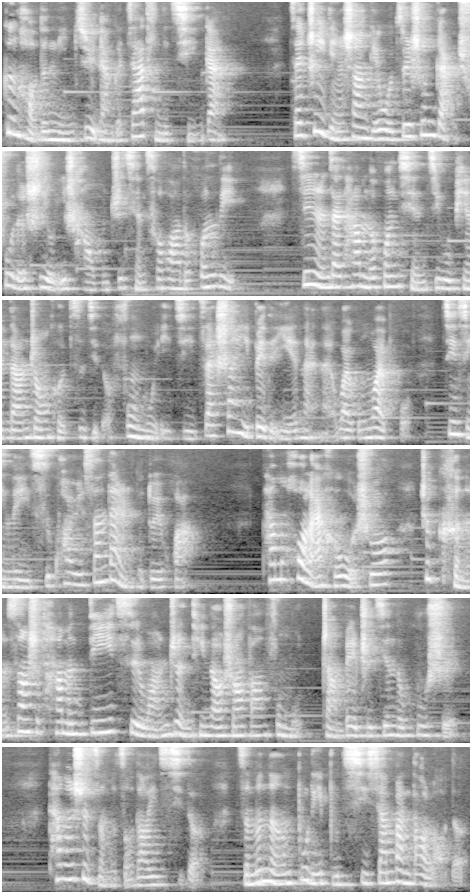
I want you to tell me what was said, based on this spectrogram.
更好的凝聚两个家庭的情感。在这一点上，给我最深感触的是有一场我们之前策划的婚礼，新人在他们的婚前纪录片当中和自己的父母以及在上一辈的爷爷奶奶、外公外婆进行了一次跨越三代人的对话。他们后来和我说，这可能算是他们第一次完整听到双方父母长辈之间的故事，他们是怎么走到一起的。怎么能不离不弃、相伴到老的？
